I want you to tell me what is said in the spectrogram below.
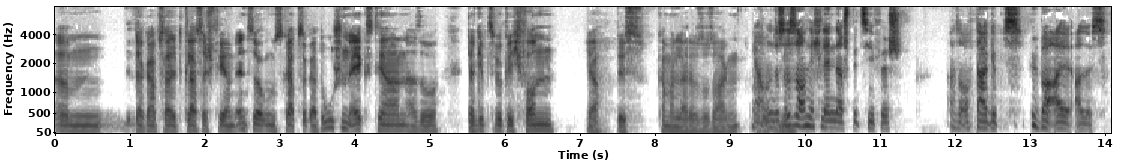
ähm, da gab es halt klassisch Fair- und Entsorgung, es gab sogar Duschen extern, also da gibt's wirklich von, ja, bis, kann man leider so sagen. Ja, also, und es ne- ist auch nicht länderspezifisch. Also auch da gibt's überall alles.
